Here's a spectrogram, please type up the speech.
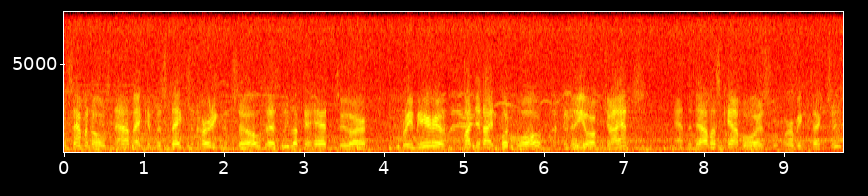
The Seminoles now making mistakes and hurting themselves as we look ahead to our premiere of Monday Night Football, the New York Giants and the Dallas Cowboys from Irving, Texas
